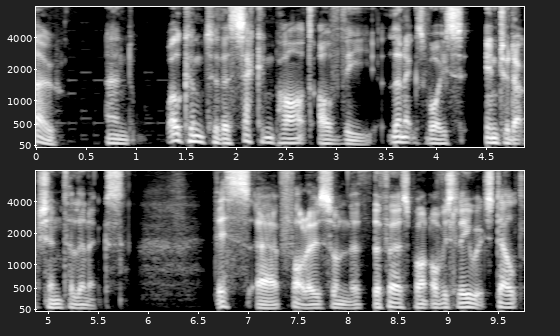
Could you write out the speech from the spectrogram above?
Hello, and welcome to the second part of the Linux Voice Introduction to Linux. This uh, follows from the, the first part, obviously, which dealt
